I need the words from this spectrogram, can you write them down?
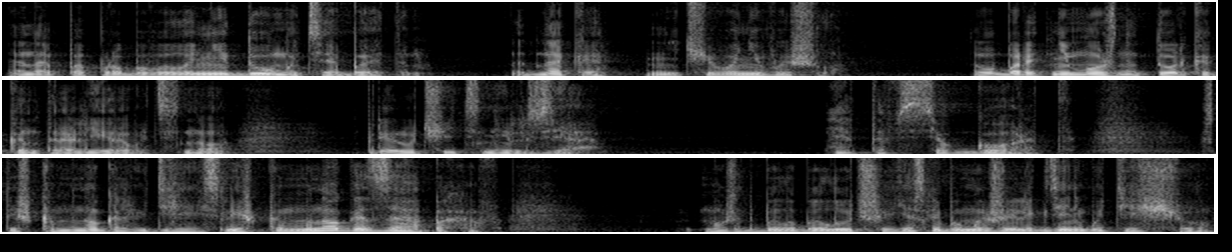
Она попробовала не думать об этом. Однако ничего не вышло. Оборотни можно только контролировать, но приручить нельзя. Это все город. Слишком много людей, слишком много запахов — может, было бы лучше, если бы мы жили где-нибудь еще.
